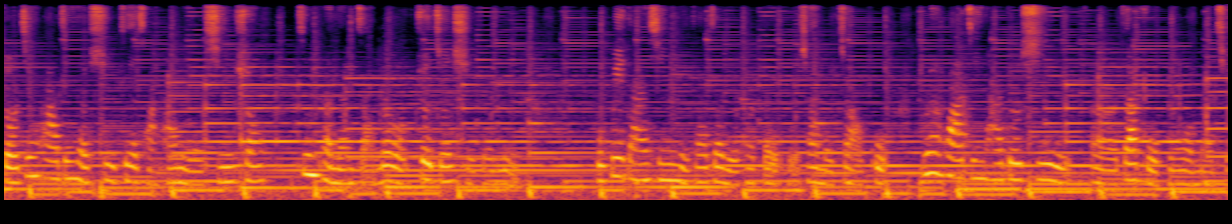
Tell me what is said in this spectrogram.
走进花精的世界，敞开你的心胸，尽可能展露最真实的你。不必担心你在这里会被妥善的照顾，因为花精它就是呃在抚平我们情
